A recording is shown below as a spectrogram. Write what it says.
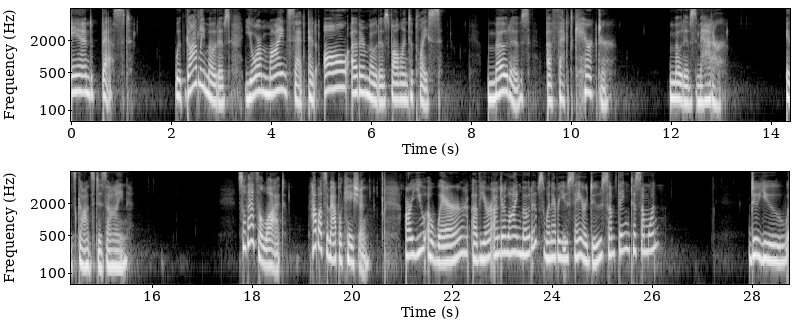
and best. With godly motives, your mindset and all other motives fall into place. Motives affect character. Motives matter. It's God's design. So that's a lot. How about some application? Are you aware of your underlying motives whenever you say or do something to someone? Do you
